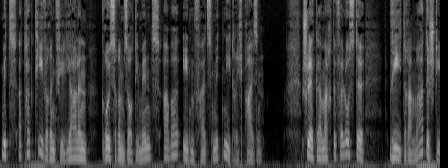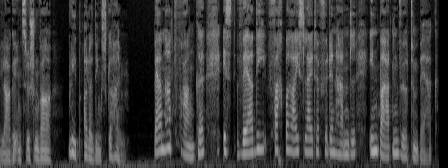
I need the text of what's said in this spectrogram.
mit attraktiveren Filialen, größerem Sortiment, aber ebenfalls mit Niedrigpreisen. Schlecker machte Verluste. Wie dramatisch die Lage inzwischen war, blieb allerdings geheim. Bernhard Franke ist Verdi-Fachbereichsleiter für den Handel in Baden-Württemberg.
